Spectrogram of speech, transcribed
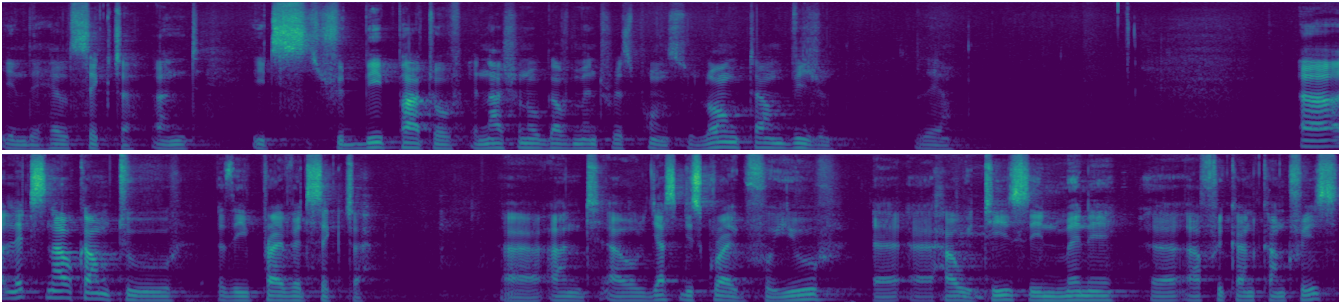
in the health sector. And it should be part of a national government response, to long term vision there. Uh, let's now come to the private sector. Uh, and I will just describe for you uh, uh, how it is in many African countries.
